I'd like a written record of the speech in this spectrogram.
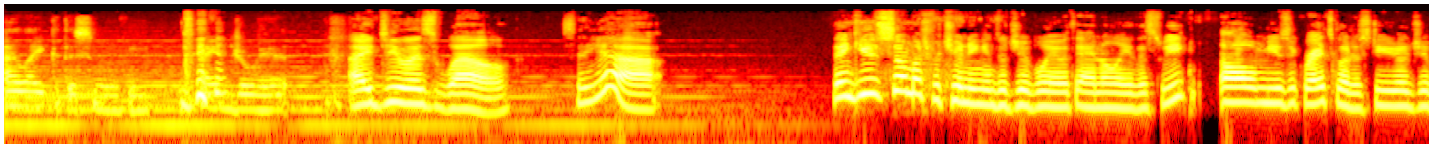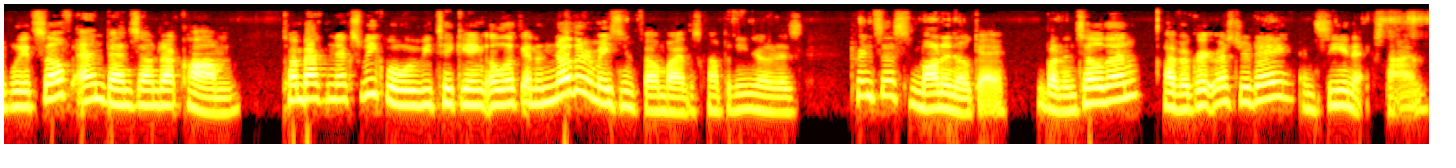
I like this movie. I enjoy it. I do as well. So yeah. Thank you so much for tuning into Ghibli with Annalee this week. All music rights go to Studio Ghibli itself and bensound.com. Come back next week where we'll be taking a look at another amazing film by this company known as Princess Mononoke. But until then, have a great rest of your day and see you next time.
